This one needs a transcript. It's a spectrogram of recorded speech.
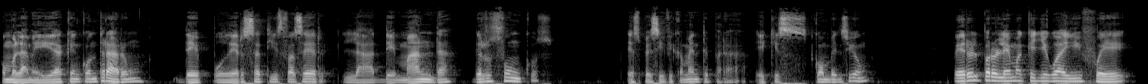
como la medida que encontraron de poder satisfacer la demanda de los Funcos, específicamente para X convención. Pero el problema que llegó ahí fue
